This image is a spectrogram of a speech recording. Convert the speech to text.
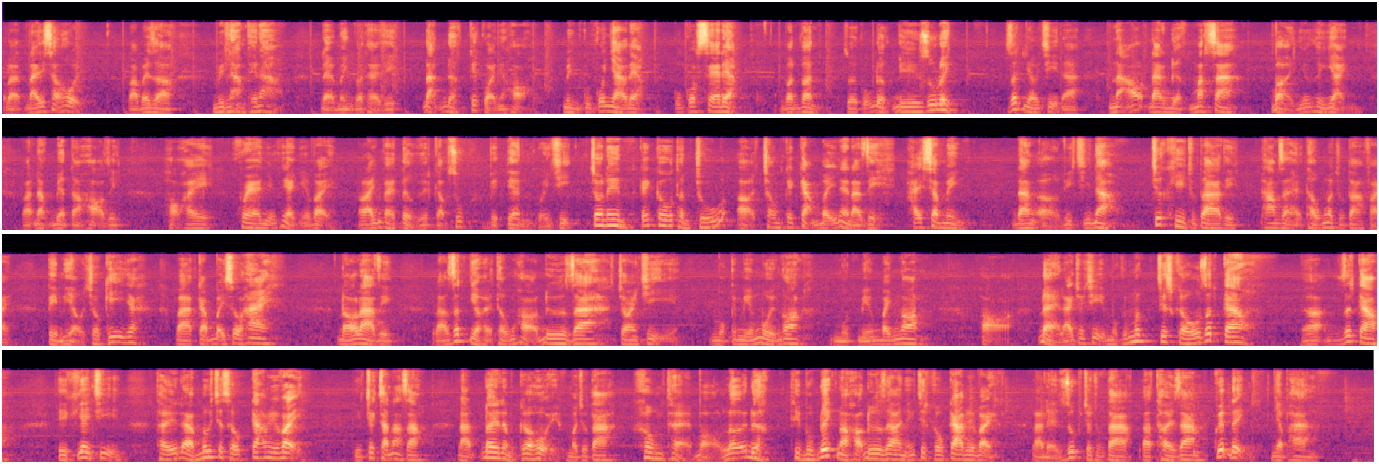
là đáy xã hội. Và bây giờ mình làm thế nào để mình có thể gì đạt được kết quả như họ? Mình cũng có nhà đẹp, cũng có xe đẹp vân vân, rồi cũng được đi du lịch. Rất nhiều chị là não đang được massage bởi những hình ảnh và đặc biệt là họ gì? Họ hay khoe những hình ảnh như vậy, nó đánh về tử huyệt cảm xúc về tiền của anh chị. Cho nên cái câu thần chú ở trong cái cạm bẫy này là gì? Hãy xem mình đang ở vị trí nào. Trước khi chúng ta gì tham gia hệ thống là chúng ta phải tìm hiểu cho kỹ nhé và cạm bẫy số 2 đó là gì? Là rất nhiều hệ thống họ đưa ra cho anh chị một cái miếng mồi ngon, một miếng bánh ngon. Họ để lại cho chị một cái mức chiết khấu rất cao. Đó, rất cao. Thì khi anh chị thấy là mức chiết khấu cao như vậy thì chắc chắn là sao? Là đây là một cơ hội mà chúng ta không thể bỏ lỡ được. Thì mục đích là họ đưa ra những chiết khấu cao như vậy là để giúp cho chúng ta là thời gian quyết định nhập hàng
